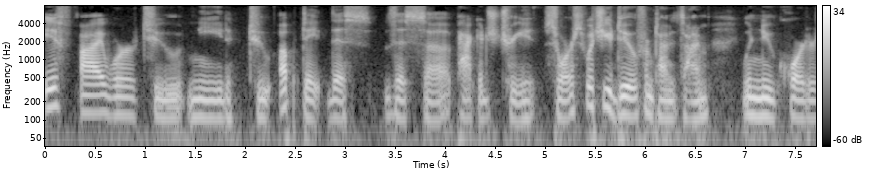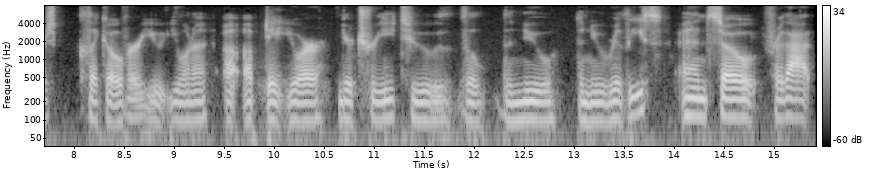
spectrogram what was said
if I were to need to update this this uh, package tree source, which you do from time to time when new quarters click over, you you want to uh, update your your tree to the the new the new release. And so for that,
